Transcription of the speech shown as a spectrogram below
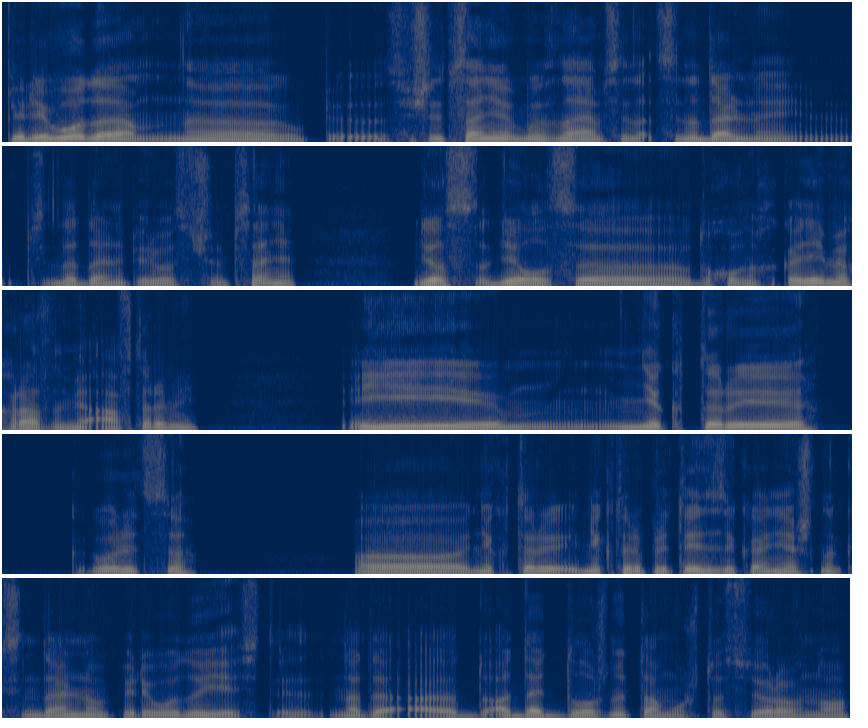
перевода э, Священное мы знаем, синодальный, синодальный перевод Священного Писания, делался, делался в духовных академиях разными авторами. И некоторые, как говорится, э, некоторые, некоторые претензии, конечно, к синдальному переводу есть. Надо отдать должное тому, что все равно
